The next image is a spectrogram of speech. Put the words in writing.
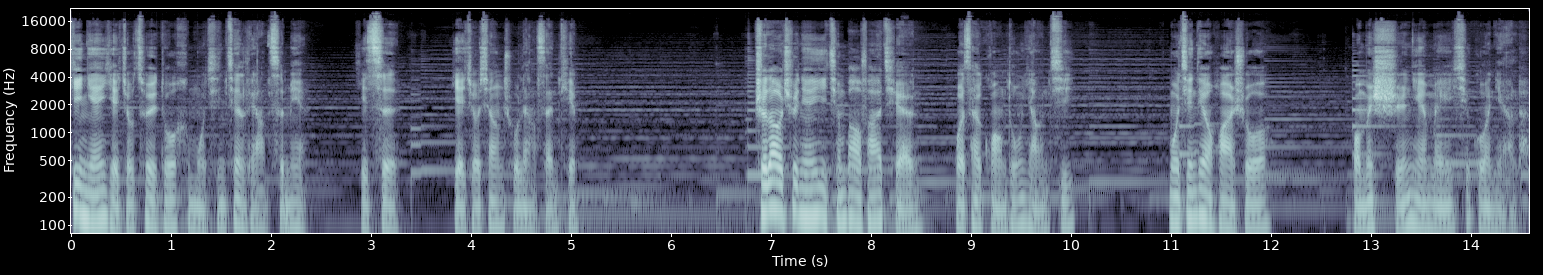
一年也就最多和母亲见两次面，一次也就相处两三天。直到去年疫情爆发前，我在广东养鸡。母亲电话说：“我们十年没一起过年了。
